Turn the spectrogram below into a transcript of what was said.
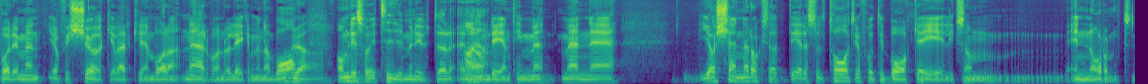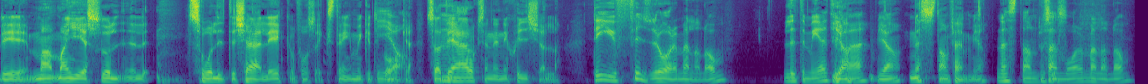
på det, men jag försöker verkligen vara närvarande och leka med mina barn. Bra. Om det så är tio minuter eller ja. om det är en timme. Men eh, jag känner också att det resultat jag får tillbaka är liksom enormt. Det är, man, man ger så, så lite kärlek och får så extremt mycket tillbaka. Ja. Så att det är också en energikälla. Det är ju fyra år mellan dem. Lite mer till och Ja, med. ja, nästan fem ja. Nästan Precis. fem år mellan dem.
